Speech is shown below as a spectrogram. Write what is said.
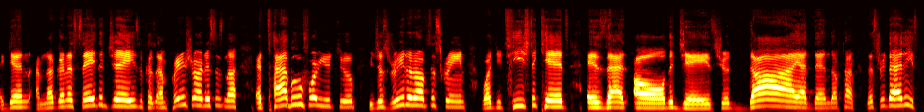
Again, I'm not going to say the J's because I'm pretty sure this is not a taboo for YouTube. You just read it off the screen. What you teach the kids is that all the J's should die at the end of time. Let's read the hadith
